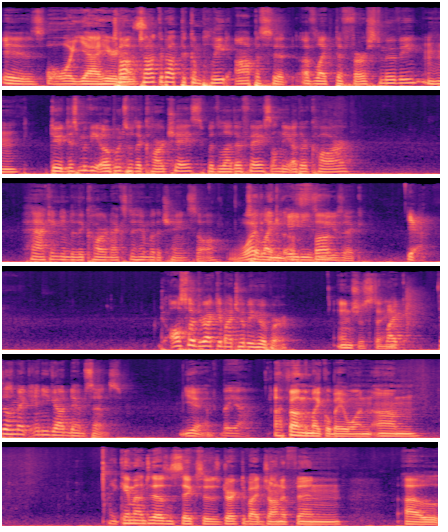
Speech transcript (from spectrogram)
is Oh yeah, here talk, it is. talk about the complete opposite of like the first movie. mm-hmm. Dude, this movie opens with a car chase with Leatherface on the other car, hacking into the car next to him with a chainsaw. What to like in the 80s fuck? music. Yeah. Also directed by Tobe Hooper. Interesting. Like, doesn't make any goddamn sense. yeah. But yeah. I found the Michael Bay one. Um, it came out in 2006. It was directed by Jonathan uh,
